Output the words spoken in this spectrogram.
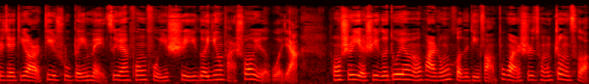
世界第二，地处北美，资源丰富，也是一个英法双语的国家。同时，也是一个多元文化融合的地方。不管是从政策，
